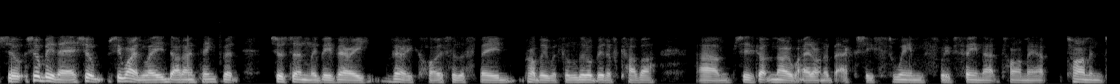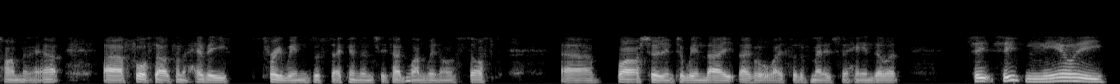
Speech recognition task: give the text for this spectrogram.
she'll she'll be there. She'll she won't lead, I don't think, but she'll certainly be very very close to the speed, probably with a little bit of cover. Um, she's got no weight on her back. She swims. We've seen that time out, time and time and out. Uh, four starts on a heavy, three wins a second, and she's had one win on a soft uh, while shooting to win, they they've always sort of managed to handle it. She she's nearly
